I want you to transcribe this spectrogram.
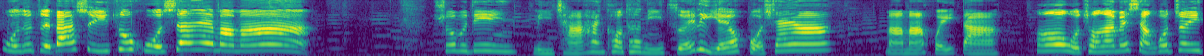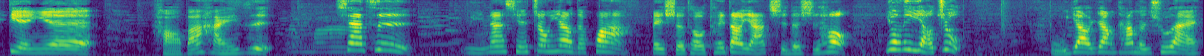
我的嘴巴是一座火山哎，妈妈。说不定理查和寇特尼嘴里也有火山啊。妈妈回答。哦，我从来没想过这一点耶。好吧，孩子，下次你那些重要的话被舌头推到牙齿的时候，用力咬住，不要让它们出来，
